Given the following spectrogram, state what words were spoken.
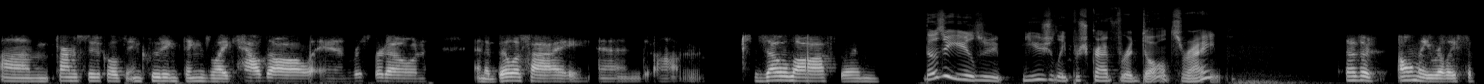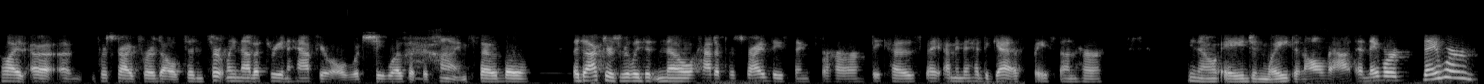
Um, pharmaceuticals, including things like Haldol and Risperidone and Abilify and um, Zoloft and those are usually usually prescribed for adults, right? Those are only really supplied uh, uh, prescribed for adults, and certainly not a three and a half year old, which she was at the time. So the the doctors really didn't know how to prescribe these things for her because they I mean they had to guess based on her you know age and weight and all that and they were they were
